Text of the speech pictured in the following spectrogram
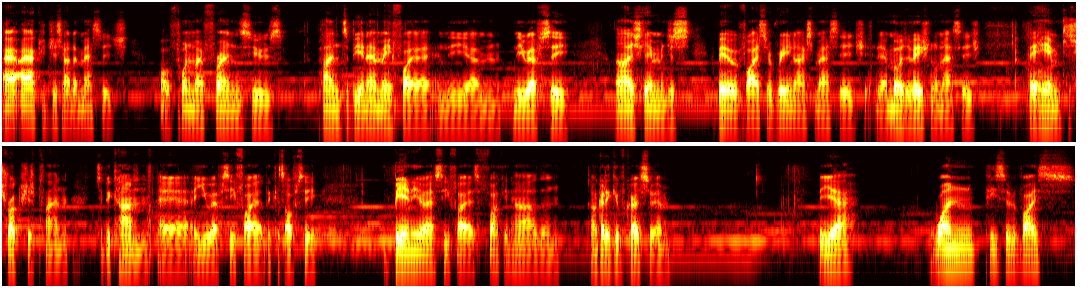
I, I actually just had a message of one of my friends who's planned to be an MMA fighter in the um, the UFC, and I just gave him just a bit of advice, a really nice message, a motivational message for him to structure his plan to become a, a UFC fighter because obviously being a UFC fighter is fucking hard, and I gotta give credit to him. But yeah, one piece of advice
